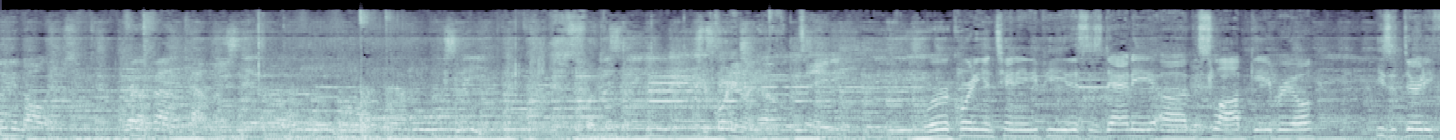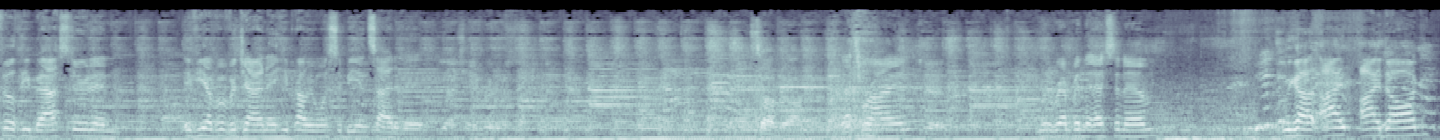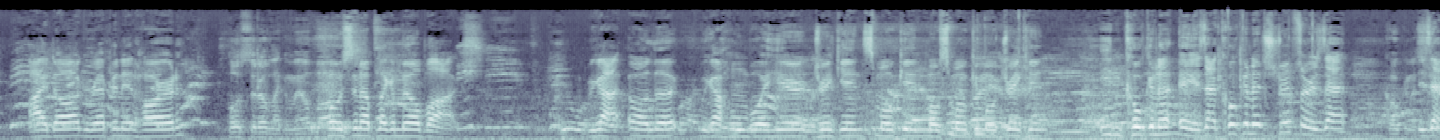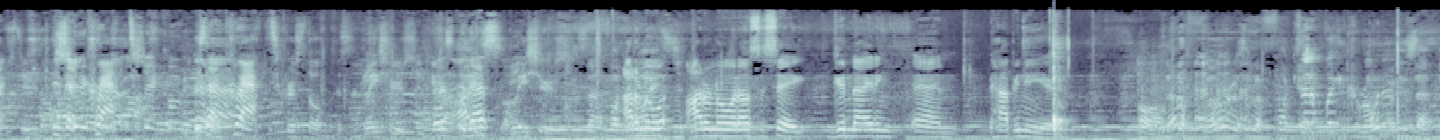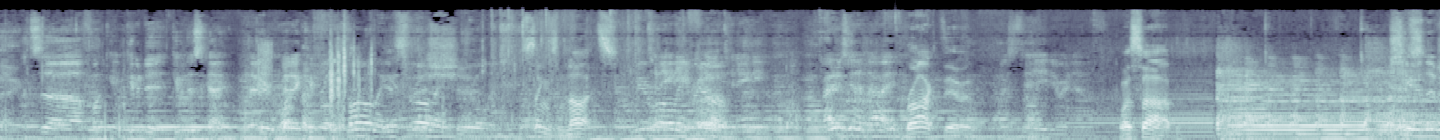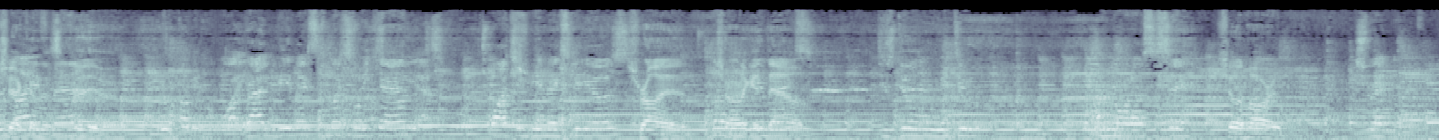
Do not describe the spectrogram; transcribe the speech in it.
million dollars for the Phantom Camera. It's recording right now. 1080. We're recording in 1080p. This is Danny, uh, the slob Gabriel. He's a dirty, filthy bastard, and if you have a vagina, he probably wants to be inside of it. What's up, Rob? That's Ryan. We're repping the S&M. We got I I Dog, I Dog repping it hard, Posted up like a mailbox. posting up like a mailbox. We got oh look, we got homeboy here drinking, smoking, more smoking, more drinking, eating coconut. Hey, is that coconut strips or is that Coconut is that strips, dude. is that cracked? Is that cracked? crystal? It's glaciers in here. That's that's glaciers. I don't know what I don't know what else to say. Good night and, and happy New Year. Is that a phone or is it a fucking? Is that a fucking Corona? What is that thing? It's uh fucking give it to give it this guy. Better, better keep rolling. It's rolling. It's rolling. Shit. This thing's nuts. We're rolling. right now. 1080. Battery's gonna die. Brock, dude. It's 1080 right now. What's up? Cheer, living Checking life, this man. video. Riding BMX as much as we can. Watching BMX videos. Trying. Loving Trying to get BMX. down. Just doing what we do. I don't know what else to say. Chilling hard. Shred.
